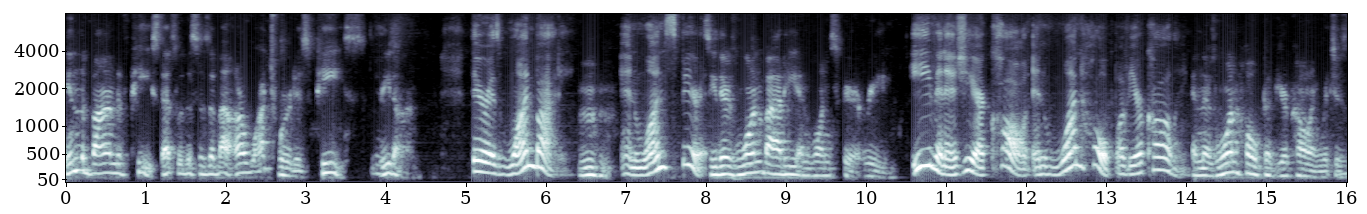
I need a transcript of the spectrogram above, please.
in the bond of peace. That's what this is about. Our watchword is peace. Read on. There is one body Mhm. and one Spirit, See, there's one body and one spirit. Read. Even as ye are called in one hope of your calling. And there's one hope of your calling, which is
